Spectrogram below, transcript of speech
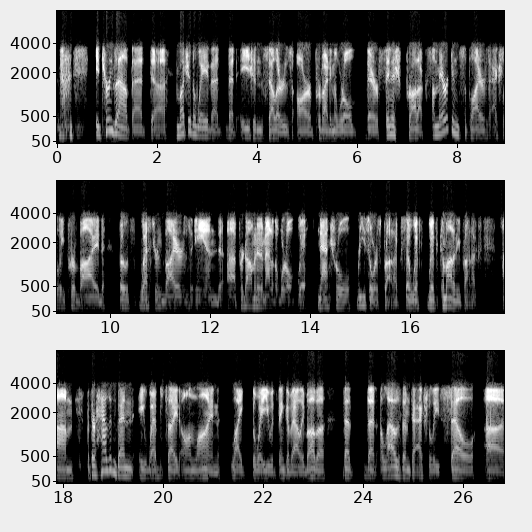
it turns out that uh, much of the way that, that Asian sellers are providing the world their finished products, American suppliers actually provide both Western buyers and a predominant amount of the world with natural resource products, so with, with commodity products. Um, but there hasn't been a website online like the way you would think of Alibaba that that allows them to actually sell uh,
